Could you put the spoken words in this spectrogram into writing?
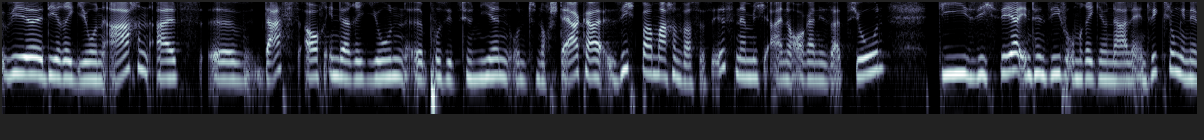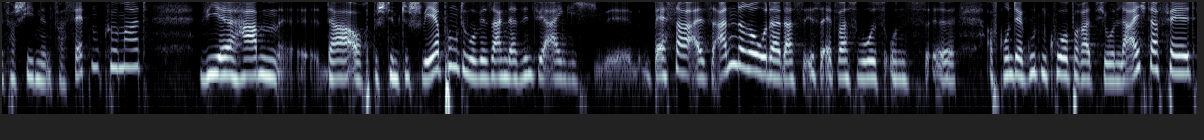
wir die Region Aachen als äh, das auch in der Region äh, positionieren und noch stärker sichtbar machen, was es ist, nämlich eine Organisation, die sich sehr intensiv um regionale Entwicklung in den verschiedenen Facetten kümmert wir haben äh, da auch bestimmte Schwerpunkte, wo wir sagen, da sind wir eigentlich äh, besser als andere oder das ist etwas, wo es uns äh, aufgrund der guten Kooperation leichter fällt.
